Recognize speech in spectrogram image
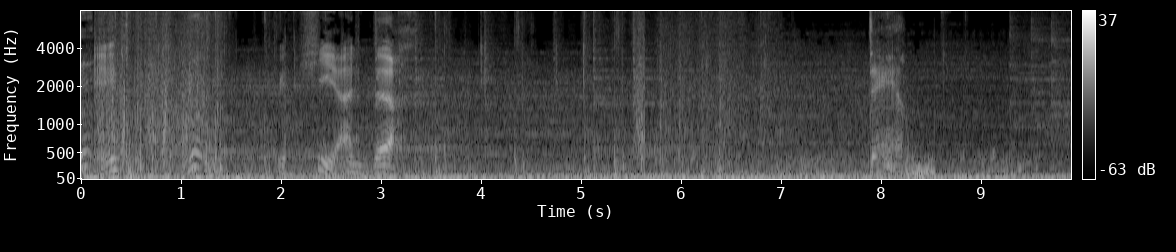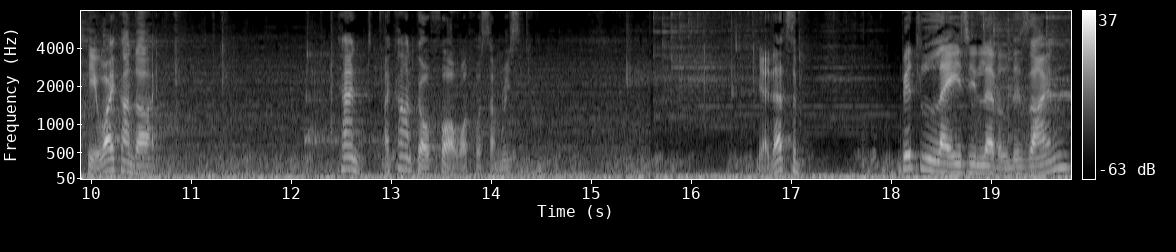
Okay. We're here and there. Damn. Okay, why can't I? Can't I can't go forward for some reason. Yeah, that's a bit lazy level design.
